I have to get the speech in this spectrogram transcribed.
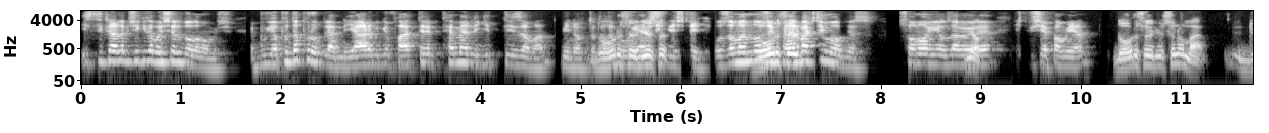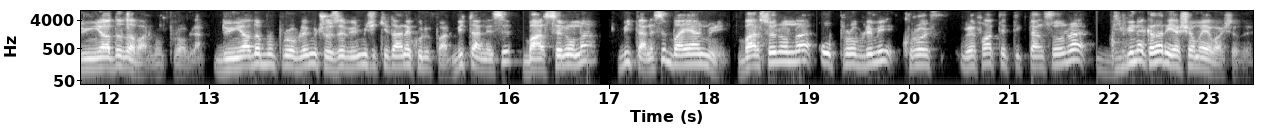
İstikrarlı bir şekilde başarılı olamamış. E, bu yapıda problemli. Yarın bir gün Fatih Terim temelli gittiği zaman bir noktada Doğru da bu gerçekleşecek. O zaman ne Doğru olacak? Fenerbahçe mi olacağız? Son 10 yılda böyle hiçbir şey yapamayan. Doğru söylüyorsun ama dünyada da var bu problem. Dünyada bu problemi çözebilmiş iki tane kulüp var. Bir tanesi Barcelona, bir tanesi Bayern Münih. Barcelona o problemi Cruyff vefat ettikten sonra dibine kadar yaşamaya başladı.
